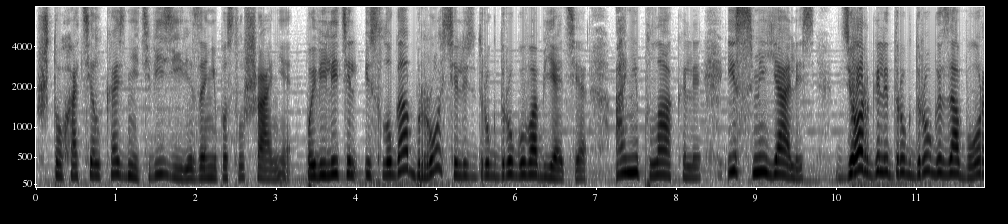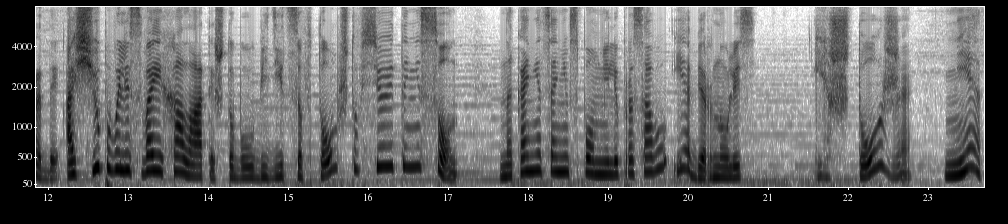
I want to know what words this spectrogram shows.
что хотел казнить визиря за непослушание. Повелитель и слуга бросились друг другу в объятия. Они плакали и смеялись, дергали друг друга за бороды, ощупывали свои халаты, чтобы убедиться в том, что все это не сон. Наконец они вспомнили про сову и обернулись. И что же? Нет,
